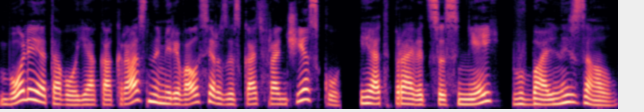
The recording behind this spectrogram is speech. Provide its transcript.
Более того, я как раз намеревался разыскать Франческу и отправиться с ней в бальный зал.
